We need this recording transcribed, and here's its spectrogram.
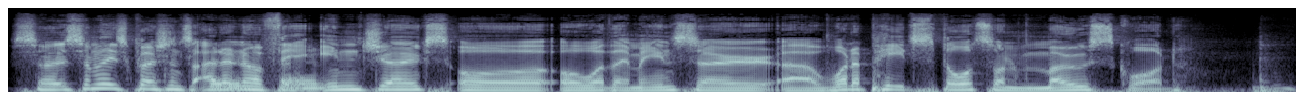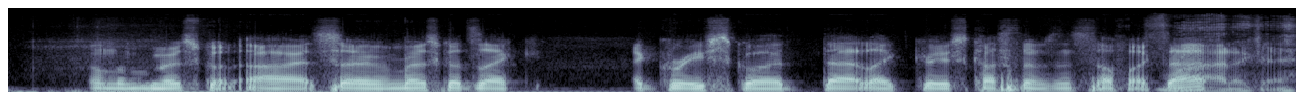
So some of these questions, I don't know if they're in jokes or or what they mean. So, uh, what are Pete's thoughts on Mo Squad? On the Mo squad, all right. So Mo squad's like a grief squad that like griefs customs and stuff like that. Right. Okay.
